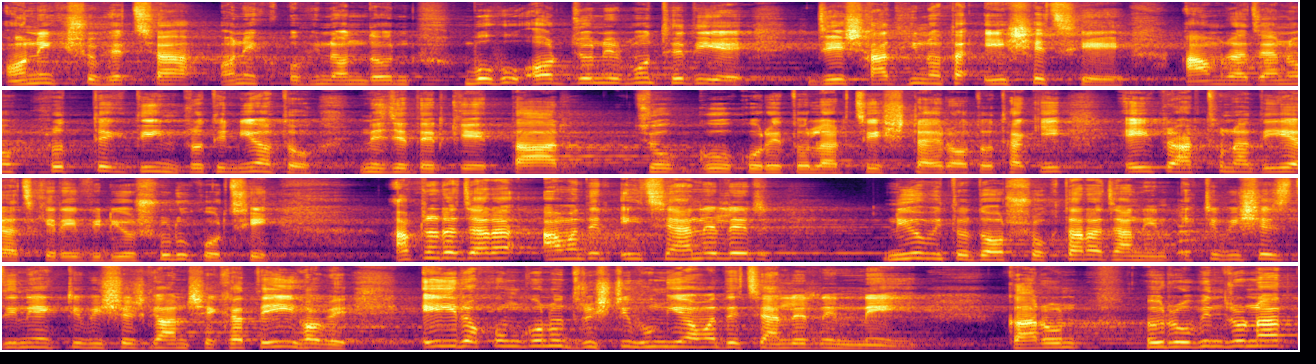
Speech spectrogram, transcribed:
অনেক শুভেচ্ছা, অনেক অভিনন্দন। বহু অর্জনের মধ্যে দিয়ে যে স্বাধীনতা এসেছে, আমরা যেন প্রত্যেক দিন প্রতিনিয়ত নিজেদেরকে তার যোগ্য করে তোলার চেষ্টায় রত থাকি, এই প্রার্থনা দিয়ে আজকের এই ভিডিও শুরু করছি। আপনারা যারা আমাদের এই চ্যানেলের নিয়মিত দর্শক, তারা জানেন একটি বিশেষ দিনে একটি বিশেষ গান শেখাতেই হবে। এই রকম কোনো দৃষ্টিভঙ্গি আমাদের চ্যানেলে নেই। কারণ রবীন্দ্রনাথ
